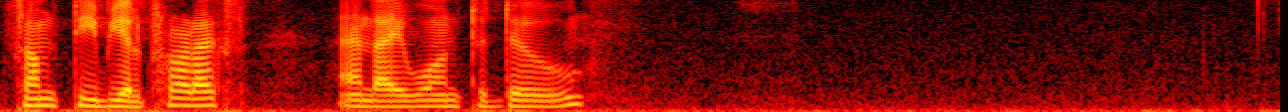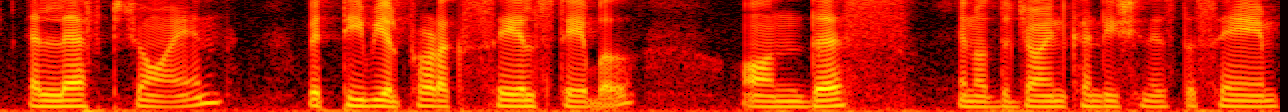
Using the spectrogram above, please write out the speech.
from TBL products and I want to do a left join with TBL products sales table on this. You know the join condition is the same.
